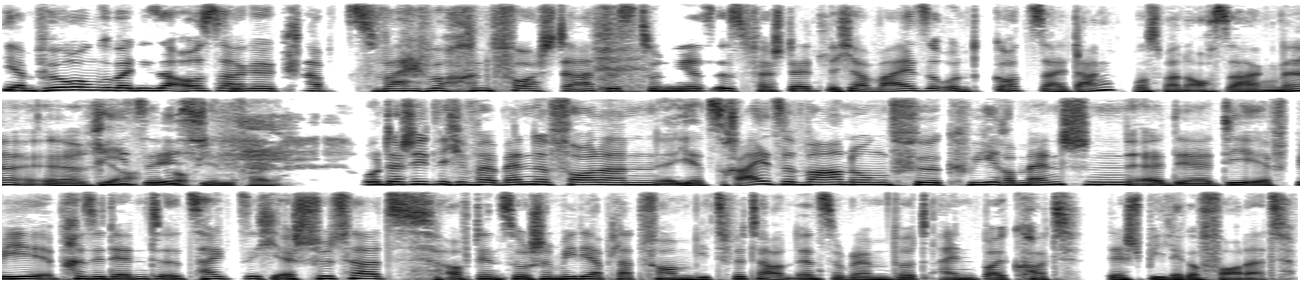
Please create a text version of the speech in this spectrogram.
Die Empörung über diese Aussage knapp zwei Wochen vor Start des Turniers ist verständlicherweise und Gott sei Dank, muss man auch sagen, ne, äh, riesig. Ja, auf jeden Fall. Unterschiedliche Verbände fordern jetzt Reisewarnungen für queere Menschen. Der DFB-Präsident zeigt sich erschüttert. Auf den Social-Media-Plattformen wie Twitter und Instagram wird ein Boykott der Spiele gefordert.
